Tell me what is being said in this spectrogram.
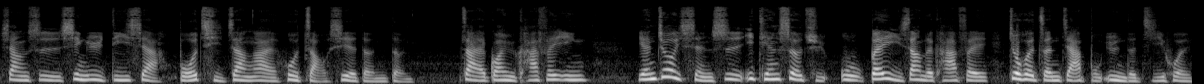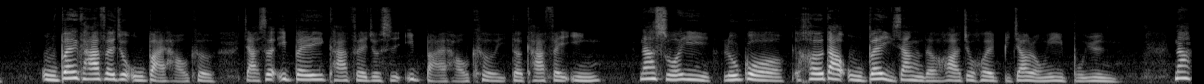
像是性欲低下、勃起障碍或早泄等等。再来，关于咖啡因。研究显示，一天摄取五杯以上的咖啡就会增加不孕的机会。五杯咖啡就五百毫克，假设一杯咖啡就是一百毫克的咖啡因。那所以，如果喝到五杯以上的话，就会比较容易不孕。那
